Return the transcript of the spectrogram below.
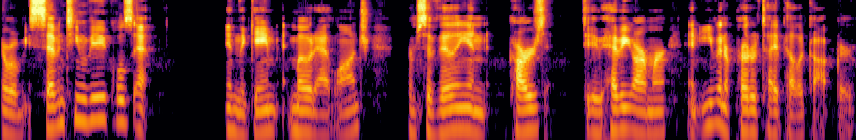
There will be 17 vehicles at, in the game mode at launch, from civilian cars to heavy armor and even a prototype helicopter.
